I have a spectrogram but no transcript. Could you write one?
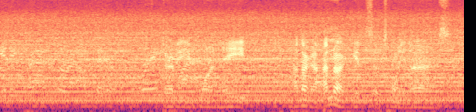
Getting faster out there. Great 31 8. I know I, I know I can get to the 29s.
